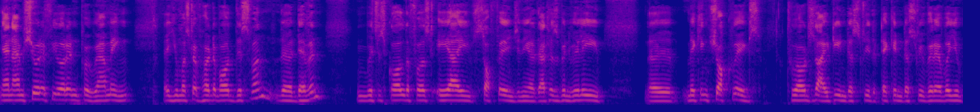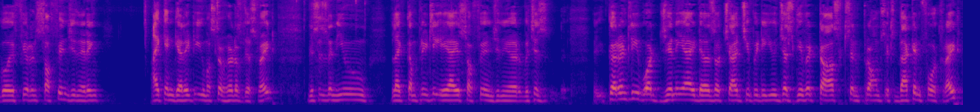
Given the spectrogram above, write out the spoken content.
And I'm sure if you are in programming, uh, you must have heard about this one, the Devin, which is called the first AI software engineer. That has been really uh, making shockwaves throughout the IT industry, the tech industry, wherever you go. If you're in software engineering, I can guarantee you must have heard of this, right? This is the new, like, completely AI software engineer, which is currently what Gen AI does or ChatGPT. You just give it tasks and prompts. It's back and forth, right?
